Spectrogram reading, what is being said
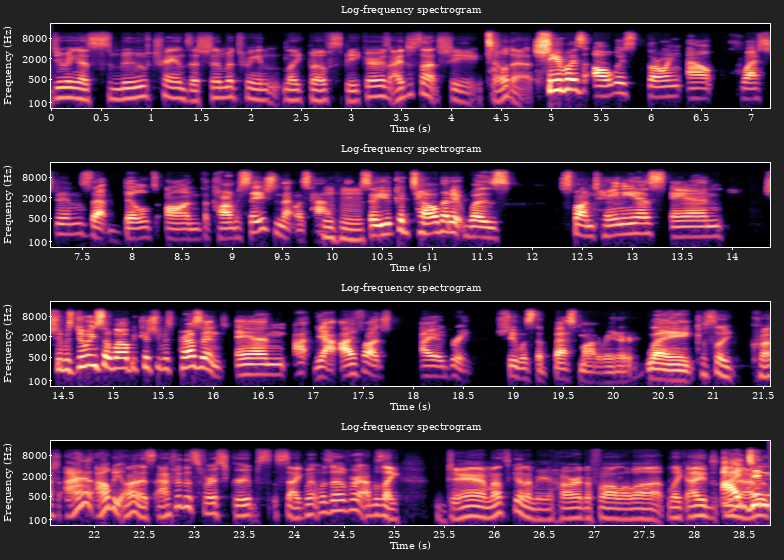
doing a smooth transition between like both speakers. I just thought she killed it. she was always throwing out questions that built on the conversation that was happening. Mhm. So you could tell that it was spontaneous and she was doing so well because she was present. And I, yeah, I thought I agree. she was the best moderator. Like just like crush. I I'll be honest. After this first group's segment was over, I was like, damn, that's gonna be hard to follow up. Like I, I know, didn't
